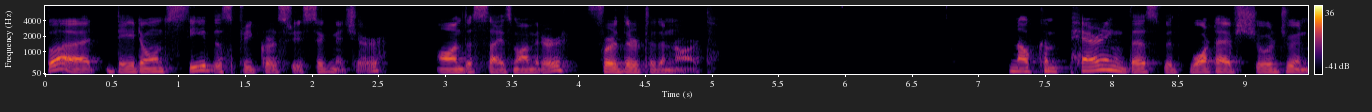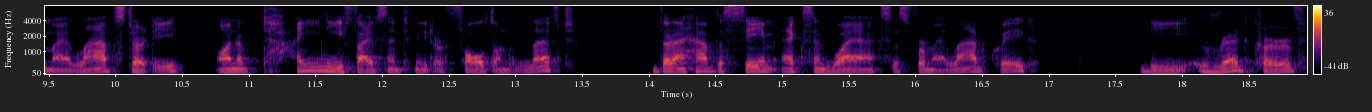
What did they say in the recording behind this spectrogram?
But they don't see this precursory signature on the seismometer further to the north. Now comparing this with what I've showed you in my lab study on a tiny five centimeter fault on the left, that I have the same X and Y axis for my lab quake. The red curve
